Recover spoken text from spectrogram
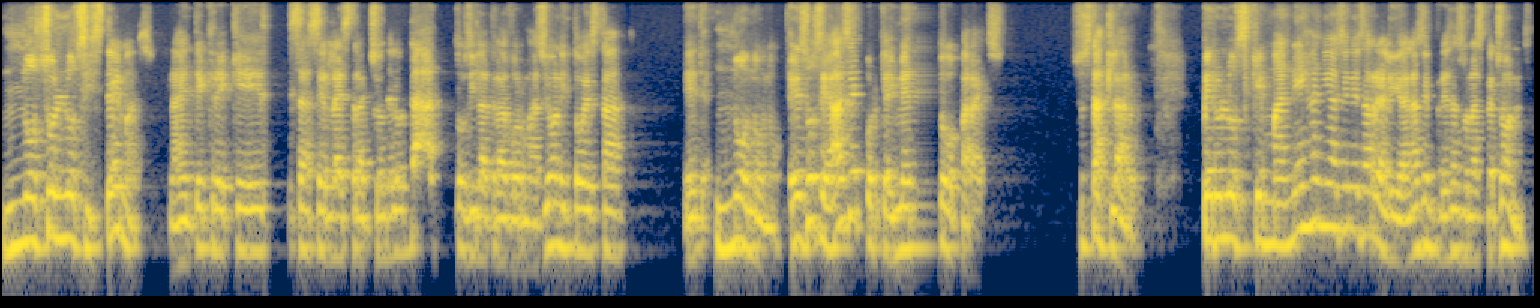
no son los sistemas. La gente cree que es hacer la extracción de los datos y la transformación y todo está. Eh, no, no, no. Eso se hace porque hay método para eso. Eso está claro. Pero los que manejan y hacen esa realidad en las empresas son las personas.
